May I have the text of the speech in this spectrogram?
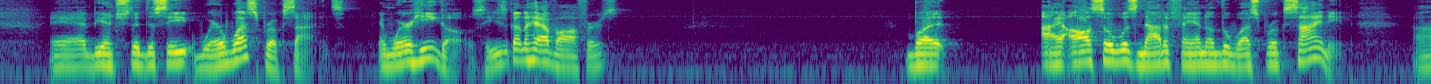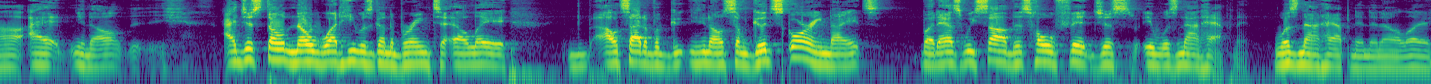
And be interested to see where Westbrook signs and where he goes. He's going to have offers. But I also was not a fan of the Westbrook signing. Uh, I, you know, I just don't know what he was going to bring to LA outside of a you know some good scoring nights. But as we saw, this whole fit just it was not happening. Was not happening in LA,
